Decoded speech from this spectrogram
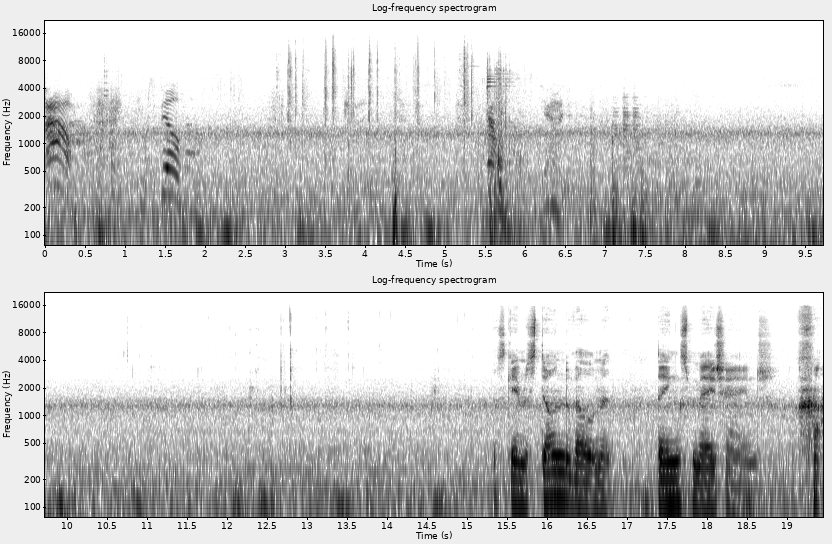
Ow! Keep still. Damn it. This game is still in development. Things may change. Ugh,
